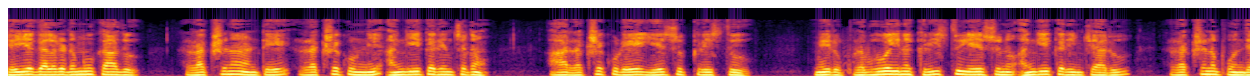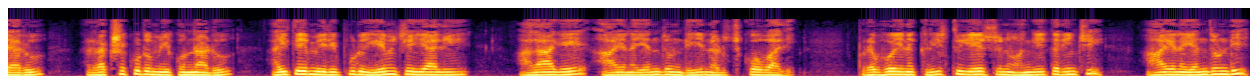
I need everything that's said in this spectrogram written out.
చెయ్యగలగడము కాదు. రక్షణ అంటే రక్షకుణ్ణి అంగీకరించటం. ఆ రక్షకుడే యేసుక్రీస్తు. మీరు ప్రభువైన క్రీస్తు యేసును అంగీకరించారు రక్షణ పొందారు రక్షకుడు మీకున్నాడు అయితే మీరిప్పుడు ఏమి చెయ్యాలి? అలాగే ఆయన ఎందుండి నడుచుకోవాలి. ప్రభు అయిన క్రీస్తు యేసును అంగీకరించి ఆయన ఎందుండి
